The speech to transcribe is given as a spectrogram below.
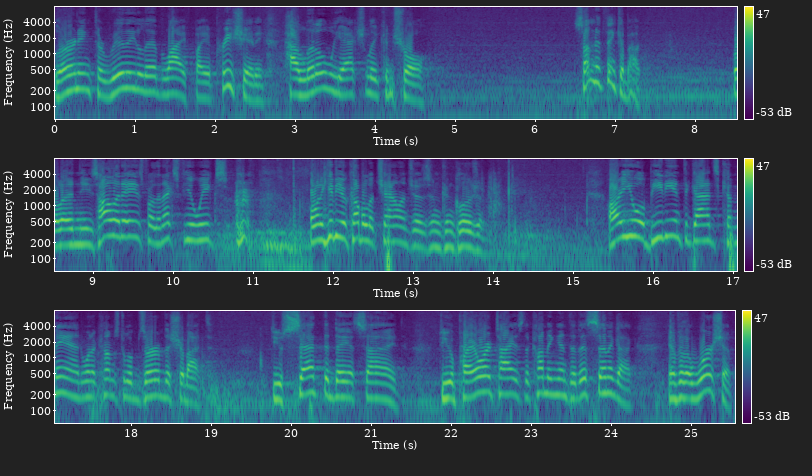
Learning to really live life by appreciating how little we actually control. Something to think about. Well, in these holidays for the next few weeks, I want to give you a couple of challenges in conclusion. Are you obedient to God's command when it comes to observe the Shabbat? Do you set the day aside? Do you prioritize the coming into this synagogue and for the worship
